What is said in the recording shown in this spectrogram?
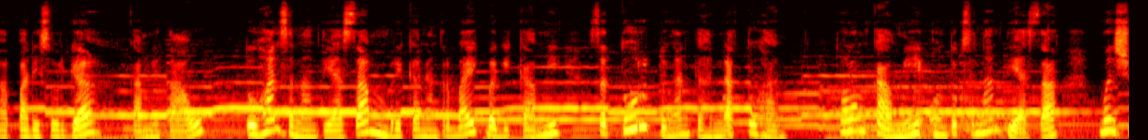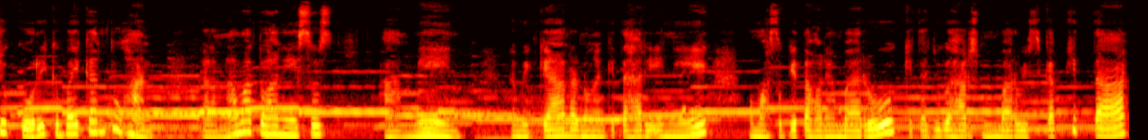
Bapa di surga, kami tahu Tuhan senantiasa memberikan yang terbaik bagi kami seturut dengan kehendak Tuhan. Tolong kami untuk senantiasa mensyukuri kebaikan Tuhan dalam nama Tuhan Yesus, amin. Demikian renungan kita hari ini memasuki tahun yang baru, kita juga harus membarui sikap kita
